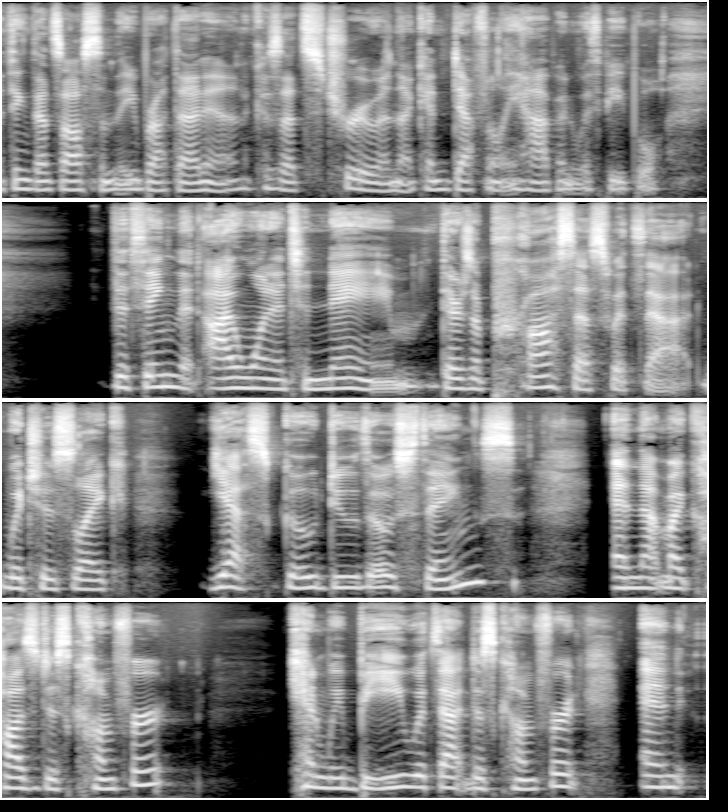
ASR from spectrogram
I think that's awesome that you brought that in because that's true and that can definitely happen with people. The thing that I wanted to name, there's a process with that, which is like, yes, go do those things. And that might cause discomfort. Can we be with that discomfort? And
